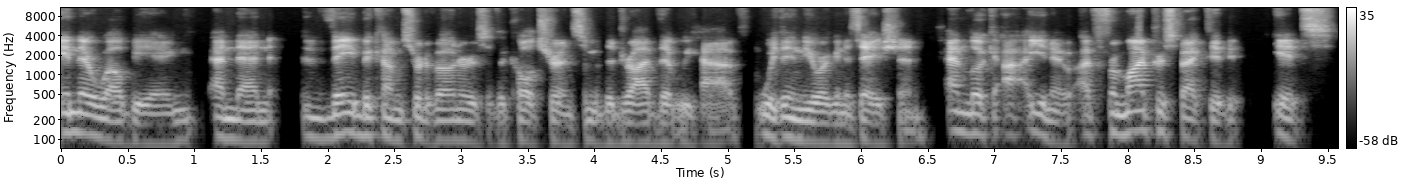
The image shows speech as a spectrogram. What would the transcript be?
in their well-being and then they become sort of owners of the culture and some of the drive that we have within the organization and look I, you know from my perspective it's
